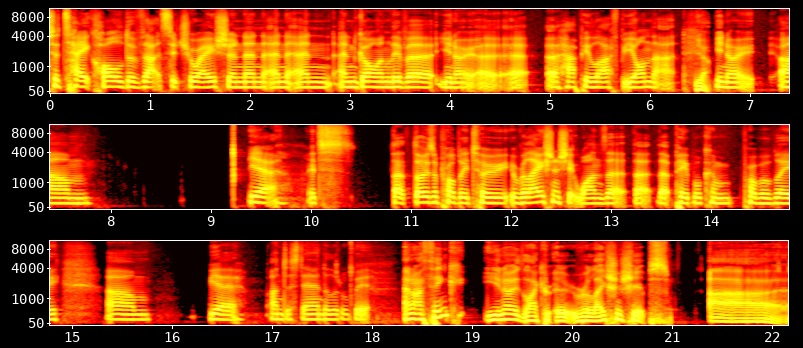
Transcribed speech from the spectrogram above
to take hold of that situation and and and and go and live a you know a, a, a happy life beyond that. Yeah. You know, um, yeah, it's that those are probably two relationship ones that that that people can probably, um, yeah, understand a little bit. And I think, you know, like uh, relationships are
